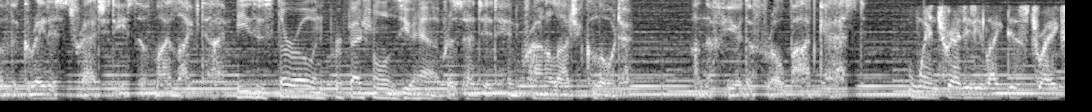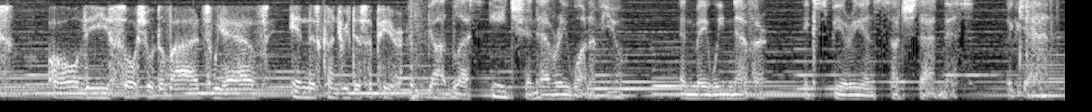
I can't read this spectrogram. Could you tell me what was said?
of the greatest tragedies of my lifetime, He's as thorough and professional as you have. presented in chronological order on the Fear the Fro podcast. when tragedy like this strikes, all the social divides we have in this country disappear. God bless each and every one of you, and may we never experience such sadness again.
